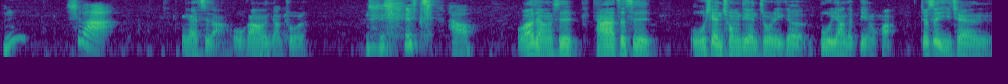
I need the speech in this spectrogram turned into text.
嗯是吧？应该是啦，我刚好像讲错了。好，我要讲的是，它这次无线充电做了一个不一样的变化，就是以前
